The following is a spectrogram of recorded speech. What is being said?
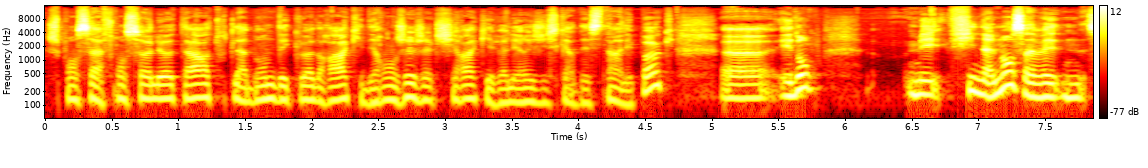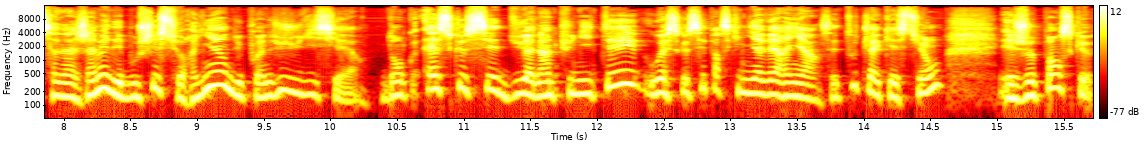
Je pense à François Léotard, toute la bande des quadras qui dérangeait Jacques Chirac et Valéry Giscard d'Estaing à l'époque. et donc, mais finalement, ça n'a jamais débouché sur rien du point de vue judiciaire. Donc, est-ce que c'est dû à l'impunité ou est-ce que c'est parce qu'il n'y avait rien? C'est toute la question. Et je pense que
